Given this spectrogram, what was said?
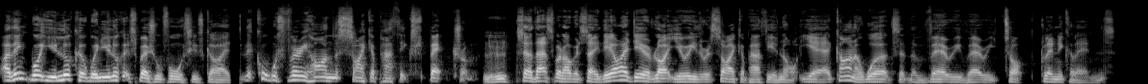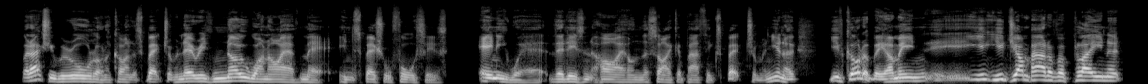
I think what you look at when you look at special forces guys, they're called what's very high on the psychopathic spectrum. Mhm. So that's what I would say. The idea of like you're either a psychopath or not, yeah, it kind of works at the very, very top clinical ends. But actually, we're all on a kind of spectrum, and there is no one I have met in special forces anywhere that isn't high on the psychopathic spectrum. And you know, you've got to be. I mean, you, you jump out of a plane at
